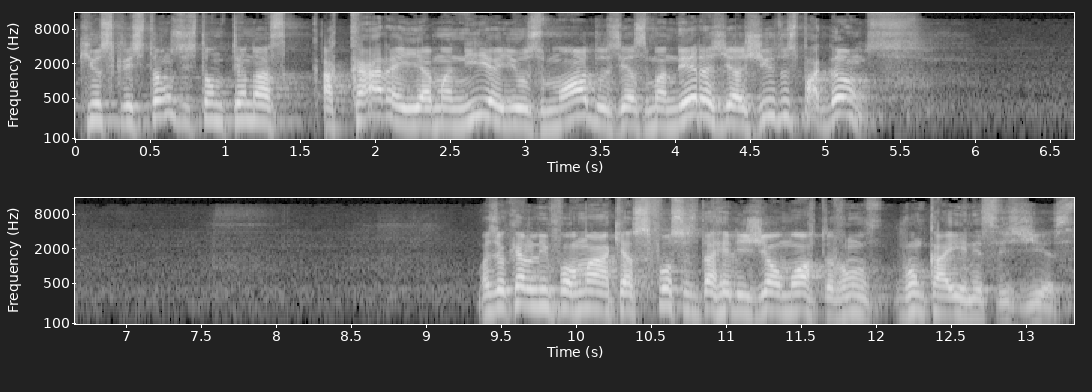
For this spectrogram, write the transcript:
que os cristãos estão tendo a cara e a mania e os modos e as maneiras de agir dos pagãos. Mas eu quero lhe informar que as forças da religião morta vão, vão cair nesses dias.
